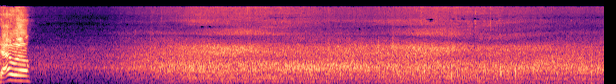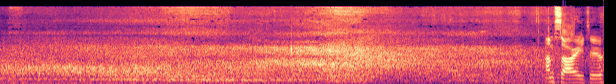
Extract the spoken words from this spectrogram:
Yeah, I will. I'm sorry too.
